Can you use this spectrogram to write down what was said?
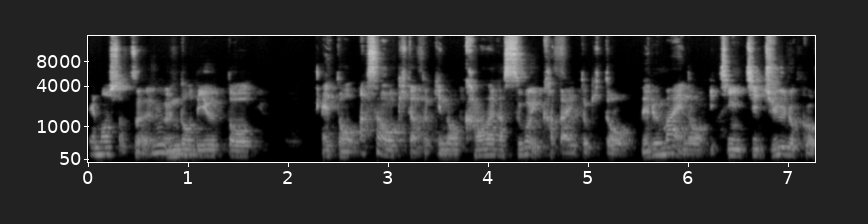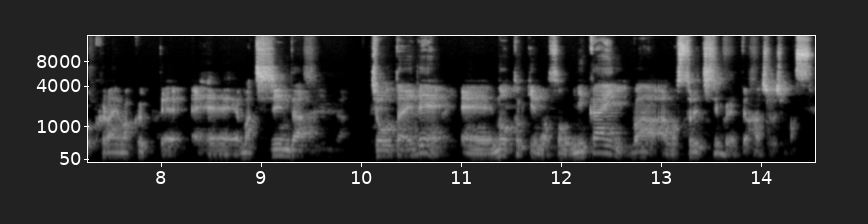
で、もう一つ、ん運動で言うと、えっと、朝起きた時の体がすごい硬い時と、寝る前の1日重力を食らいまくって、えーまあ、縮んだ状態で、えーの時のその2回は、あの、ストレッチしてくれって話をします。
